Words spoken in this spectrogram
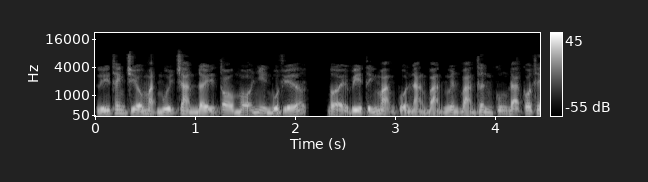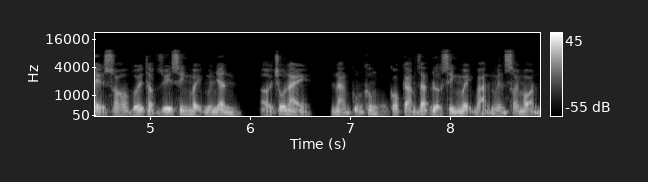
Lý thanh chiếu mặt mũi tràn đầy tò mò nhìn một phía, bởi vì tính mạng của nàng bản nguyên bản thân cũng đã có thể so với thập duy sinh mệnh nguyên nhân, ở chỗ này, nàng cũng không có cảm giác được sinh mệnh bản nguyên sói mòn.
